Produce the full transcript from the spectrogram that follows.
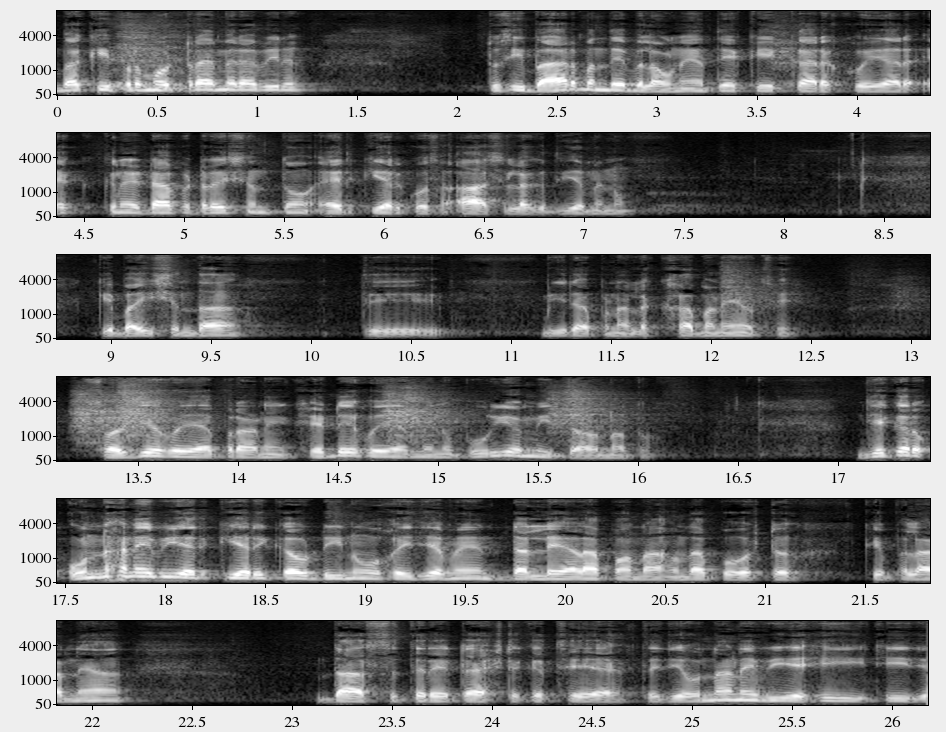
ਬਾਕੀ ਪ੍ਰਮੋਟਰ ਹੈ ਮੇਰਾ ਵੀਰ, ਤੁਸੀਂ ਬਾਹਰ ਬੰਦੇ ਬੁਲਾਉਣੇ ਆ ਤੇ ਇੱਕ ਇੱਕ ਰੱਖੋ ਯਾਰ। ਇੱਕ ਕੈਨੇਡਾ ਫੈਡਰੇਸ਼ਨ ਤੋਂ ਐਤਕੀ ਯਾਰ ਕੁਛ ਆਸ ਲੱਗਦੀ ਆ ਮੈਨੂੰ, ਕਿ ਬਾਈ ਸ਼ਿੰਦਾ ਤੇ ਵੀਰ ਆਪਣਾ ਲੱਖਾ ਬਣਿਆ ਉੱਥੇ। ਸੁਲਝੇ ਹੋਏ ਆ ਪੁਰਾਣੇ ਖੇਡੇ ਹੋਏ ਆ ਮੈਨੂੰ ਪੂਰੀਆਂ ਉਮੀਦਾਂ ਉਹਨਾਂ ਤੋਂ। ਜੇਕਰ ਉਹਨਾਂ ਨੇ ਵੀ ਐਤਕੀ ਯਾਰੀ ਨੂੰ ਉਹ ਜਿਵੇਂ ਡੱਲੇ ਵਾਲਾ ਪਾਉਂਦਾ ਹੁੰਦਾ ਪੋਸਟ ਕਿ ਫਲਾਨਿਆਂ ਦੱਸ ਤੇਰੇ ਟੈਸਟ ਕਿੱਥੇ ਆ ਤੇ ਜੇ ਉਹਨਾਂ ਨੇ ਵੀ ਇਹੀ ਚੀਜ਼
